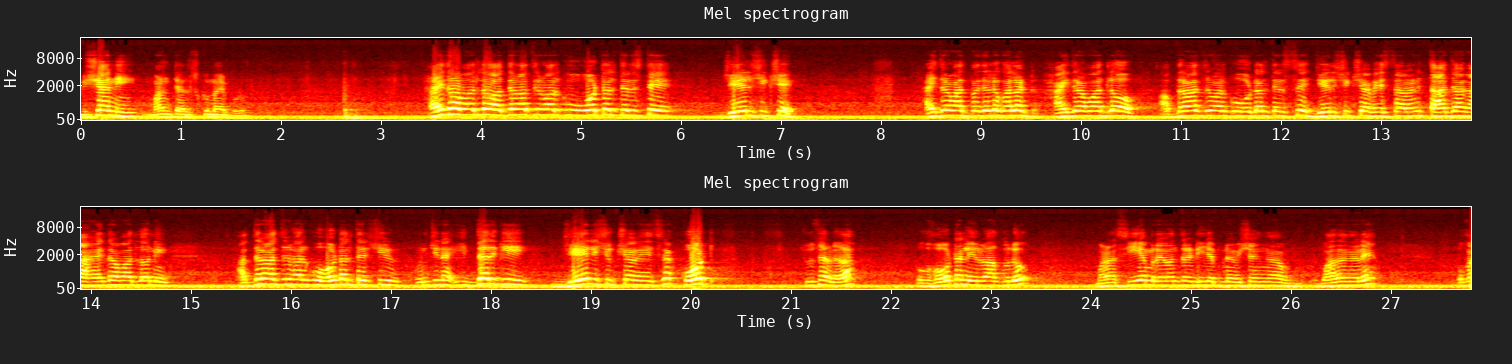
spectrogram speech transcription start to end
విషయాన్ని మనం తెలుసుకున్నాం ఇప్పుడు. హైదరాబాద్లో అర్ధరాత్రి వరకు ఓటర్లు తెరిస్తే జైలు శిక్షే. హైదరాబాద్ ప్రజలకు అలర్ట్. హైదరాబాద్లో అర్ధరాత్రి వరకు హోటల్ తెరిస్తే జైలు శిక్ష వేస్తారని తాజాగా హైదరాబాద్లోని అర్ధరాత్రి వరకు హోటల్ తెరిచి ఉంచిన ఇద్దరికి జైలు శిక్ష వేసిన కోర్టు. చూశారు కదా? ఒక హోటల్ నిర్వాహకులు మన సీఎం రేవంత్ రెడ్డి చెప్పిన విషయంగా బాధగానే ఒక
